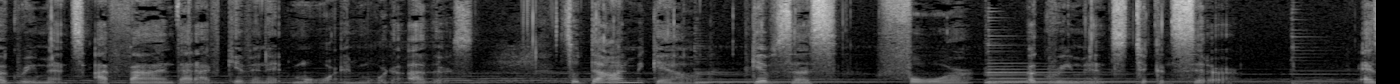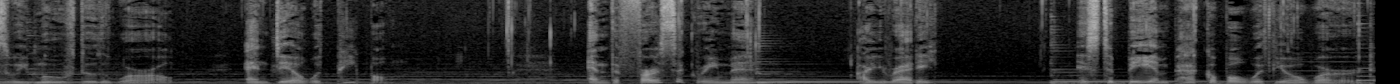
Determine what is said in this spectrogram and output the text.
agreements, I find that I've given it more and more to others. So Don Miguel gives us four agreements to consider as we move through the world and deal with people. And the first agreement, are you ready? Is to be impeccable with your word.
